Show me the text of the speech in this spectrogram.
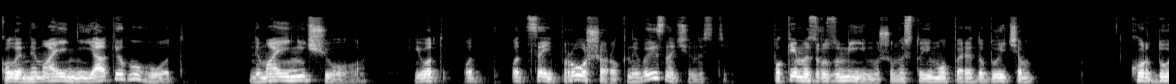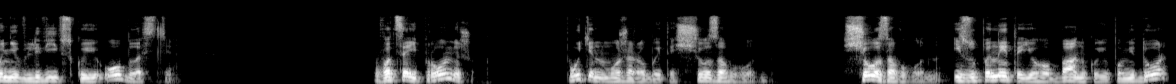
коли немає ніяких угод, немає нічого. І от, от, от цей прошарок невизначеності, поки ми зрозуміємо, що ми стоїмо перед обличчям кордонів Львівської області, в оцей проміжок Путін може робити що завгодно. Що завгодно. І зупинити його банкою помідор,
